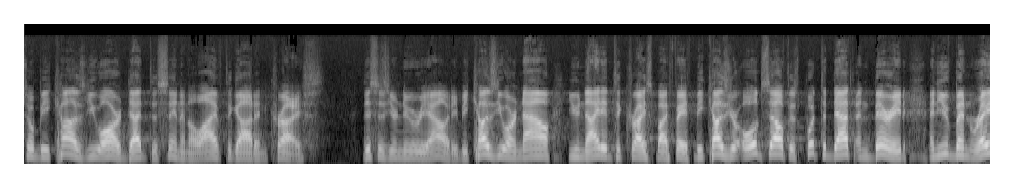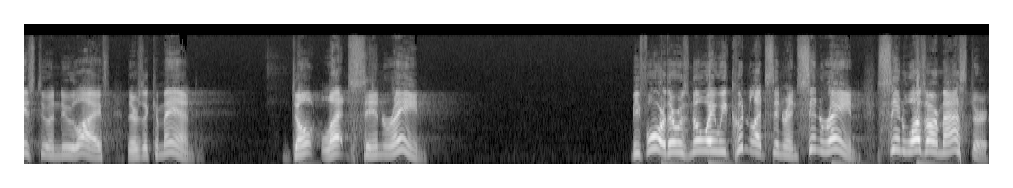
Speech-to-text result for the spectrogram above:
So, because you are dead to sin and alive to God in Christ, this is your new reality. Because you are now united to Christ by faith, because your old self is put to death and buried, and you've been raised to a new life, there's a command don't let sin reign. Before, there was no way we couldn't let sin reign. Sin reigned, sin was our master.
